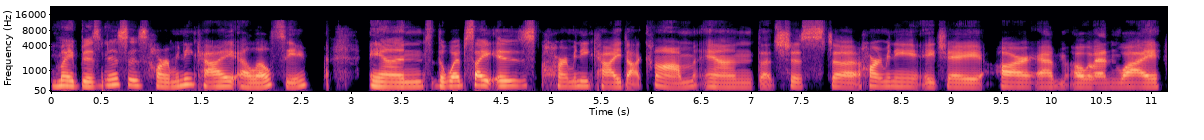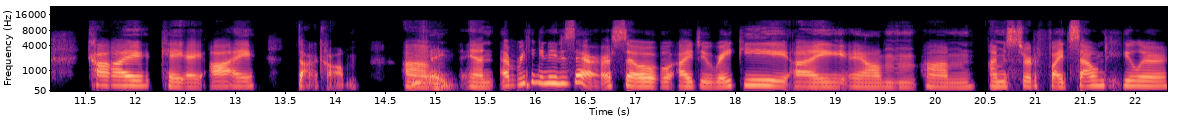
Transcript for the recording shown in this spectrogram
my business is Harmony Kai LLC, and the website is harmonykai.com. And that's just uh, Harmony, H A R M O N Y, Kai, K A I dot com. Um, Okay. and everything you need is there. So I do Reiki. I am um, I'm a certified sound healer,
